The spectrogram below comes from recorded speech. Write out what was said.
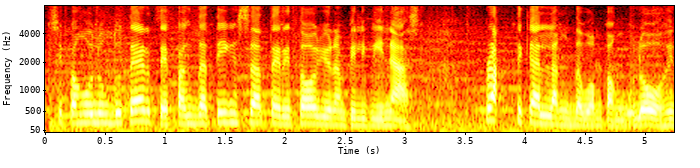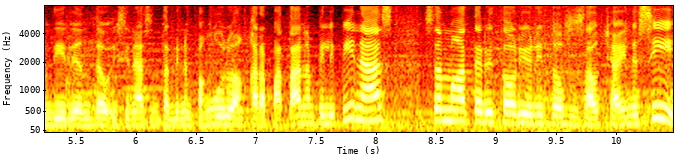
si Pangulong Duterte pagdating sa teritoryo ng Pilipinas. Praktikal lang daw ang Pangulo. Hindi rin daw isinasantabi ng Pangulo ang karapatan ng Pilipinas sa mga teritoryo nito sa South China Sea.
